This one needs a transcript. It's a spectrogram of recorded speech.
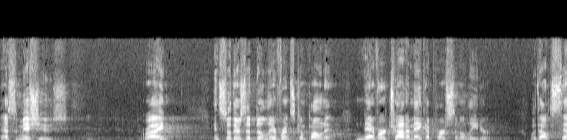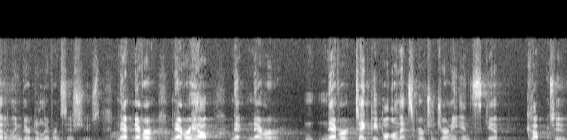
have some issues, right? And so there's a deliverance component. Never try to make a person a leader without settling their deliverance issues. Ne- never, never help. Ne- never, never take people on that spiritual journey and skip cup two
